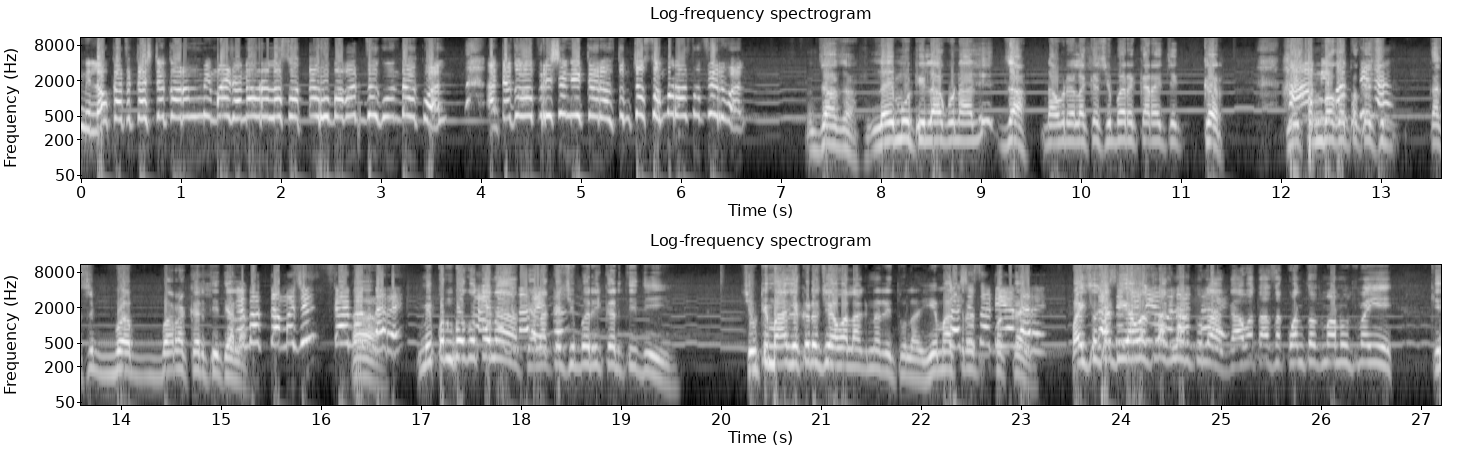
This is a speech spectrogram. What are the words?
मी लोकांचं कष्ट करून मी माझ्या नवऱ्याला स्वतः रुबाबात जगवून दाखवाल. आणि त्याचं ऑपरेशन ही कराल तुमच्यासमोर असं फिरवाल. जा जा. लय मोठी लागून आली. जा नवऱ्याला कशी बरं करायचे कर. मी हा, पण मी बघतो बघते कशी ना. कशी ब- बरं करते त्याला. तुम्ही बघता म्हणजे? काय हा. बघणार आहे? मी पण बघतो काय ना बघणार त्याला आहे का? कशी बरी करते ती. शेवटी माझ्याकडेच यावं लागणार आहे तुला. हे मात्र कशासाठी पक्का येणार आहे. आहे पैशासाठी कशासाठी यावंच यावं लागणार लागणार तुला आहे? गावात असा कोणताच माणूस नाही की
